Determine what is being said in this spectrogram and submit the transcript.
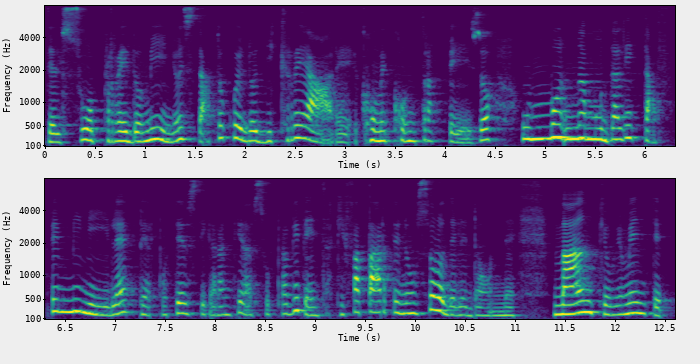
del suo predominio, è stato quello di creare come contrappeso un, una modalità femminile per potersi garantire la sopravvivenza che fa parte non solo delle donne, ma anche ovviamente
